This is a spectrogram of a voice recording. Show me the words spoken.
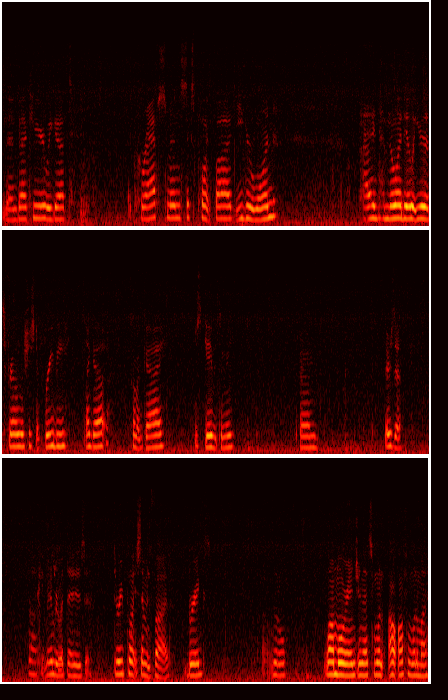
And then back here we got a Craftsman 6.5 Eager 1. I have no idea what year that's from. It's just a freebie I got from a guy. Just gave it to me. Um, there's a oh, I can't remember what that is. A 3.75 Briggs a little lawnmower engine. That's one often one of my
